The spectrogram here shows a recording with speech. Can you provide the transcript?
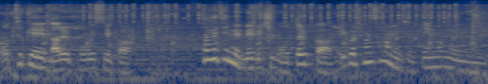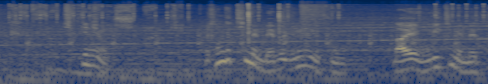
어떻게 나를 보고 있을까? 상대 팀의 맵이 지금 어떨까? 이걸 상상하면서 게임하면 쉽긴 해요. 상대 팀의 맵을 읽는 게 중요해. 나의 우리 팀의 맵도.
